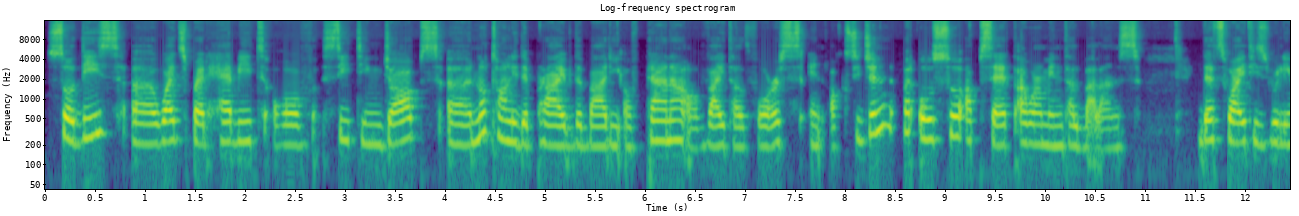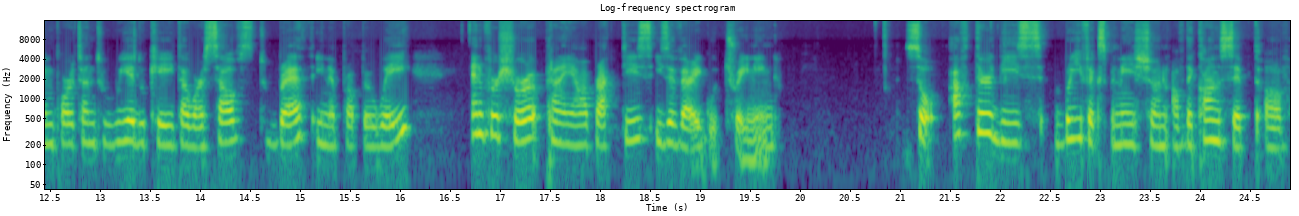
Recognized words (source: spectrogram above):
So, this uh, widespread habit of sitting jobs uh, not only deprive the body of prana, of vital force and oxygen, but also upset our mental balance. That's why it is really important to re educate ourselves to breathe in a proper way and for sure, pranayama practice is a very good training. So, after this brief explanation of the concept of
